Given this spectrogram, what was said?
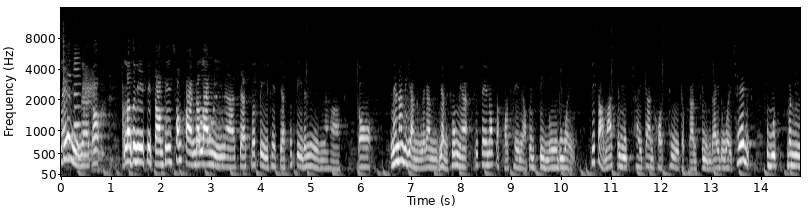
เล่นนะก็เราจะมีติดตามที่ช่องทางด้านล่างนี้นะ Jasper C เพจ Jasper C นั่นเองนะคะ ก็แนะนำอีกอย่างหนึ่งแล้วกัน อย่างช่วงเนี้ยพี่เต้นอกจากคอสเพลย์แล้วเป็นสตรีมเมอร์ด้วย พี่สามารถประยุกต์ใช้การคอสเพลย์กับการสตรีมได้ด้วย เช่น สมมติวันนี้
